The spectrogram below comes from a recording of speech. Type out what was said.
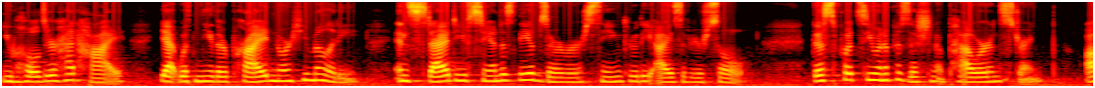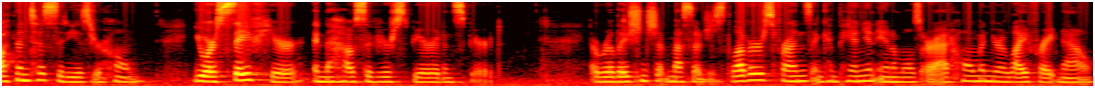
You hold your head high, yet with neither pride nor humility. Instead, you stand as the observer, seeing through the eyes of your soul. This puts you in a position of power and strength. Authenticity is your home. You are safe here in the house of your spirit and spirit. A relationship message is lovers, friends, and companion animals are at home in your life right now.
